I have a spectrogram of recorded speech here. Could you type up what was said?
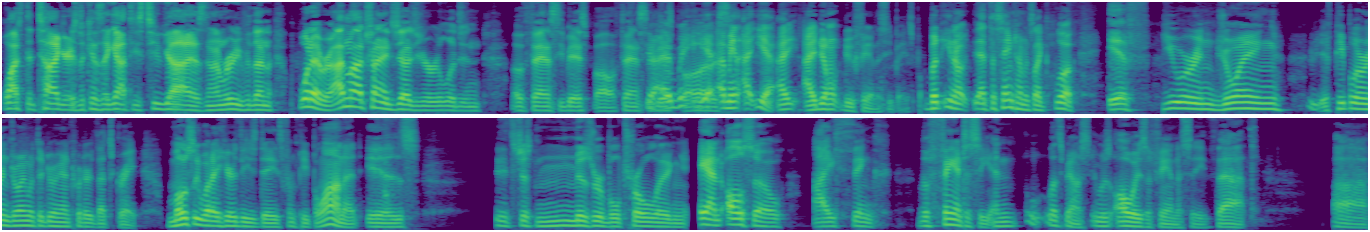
watch the Tigers because they got these two guys, and I'm rooting for them. Whatever. I'm not trying to judge your religion of fantasy baseball. Fantasy Yeah, baseball. yeah, I mean, I, yeah, I, I don't do fantasy baseball, but you know, at the same time, it's like, look, if you are enjoying, if people are enjoying what they're doing on Twitter, that's great. Mostly, what I hear these days from people on it is, it's just miserable trolling, and also, I think the fantasy, and let's be honest, it was always a fantasy that uh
